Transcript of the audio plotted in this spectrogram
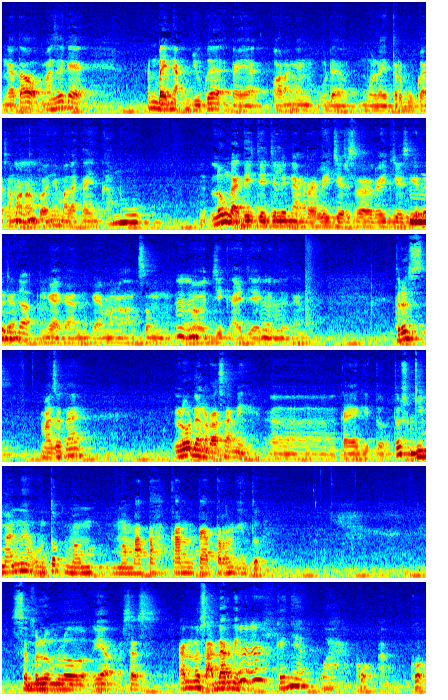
nggak tahu maksudnya kayak kan banyak juga kayak orang yang udah mulai terbuka sama orang Mm-mm. tuanya malah kayak kamu lu nggak dijajelin yang religius religius gitu kan Enggak. enggak kan kayak emang langsung logik aja gitu Mm-mm. kan terus maksudnya lu udah ngerasa nih eh, kayak gitu. Terus gimana untuk mem- mematahkan pattern itu? Sebelum lu ya ses- kan lu sadar nih Mm-mm. kayaknya wah kok kok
